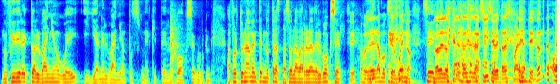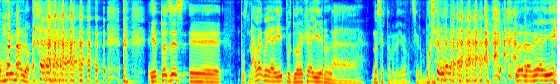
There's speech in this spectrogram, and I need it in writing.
Me fui directo al baño, güey, y ya en el baño, pues me quité el boxer, güey, porque afortunadamente no traspasó la barrera del boxer. Sí, era boxer bueno. Sí. No de los que les haces así, se ve transparente, ¿no? o muy malo. y entonces, eh, pues nada, güey, ahí, pues lo dejé ahí en la... No es cierto, me lo llevé porque si era un boxer. lo lavé ahí,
